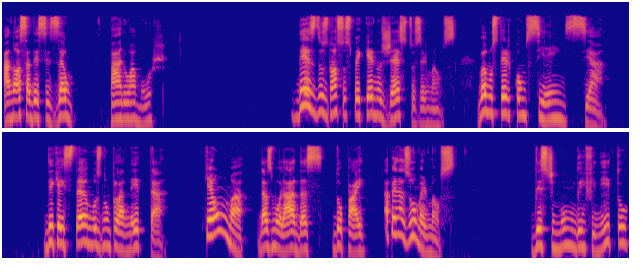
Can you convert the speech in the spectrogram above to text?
a nossa decisão para o amor. Desde os nossos pequenos gestos, irmãos, vamos ter consciência de que estamos num planeta que é uma das moradas do Pai, apenas uma, irmãos deste mundo infinito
